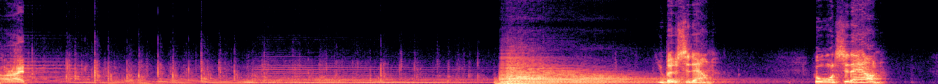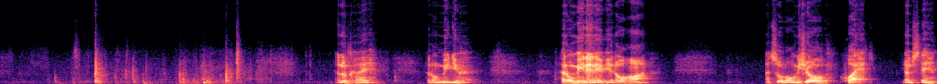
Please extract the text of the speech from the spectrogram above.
All right. You better sit down. Go on, sit down. Now, look, I, I don't mean you, I don't mean any of you no harm. Not so long as you're all quiet. You understand?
